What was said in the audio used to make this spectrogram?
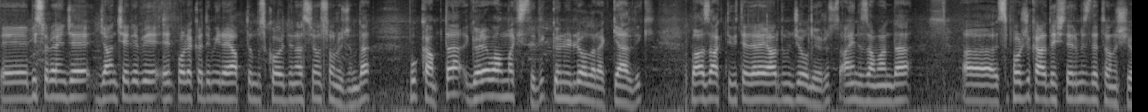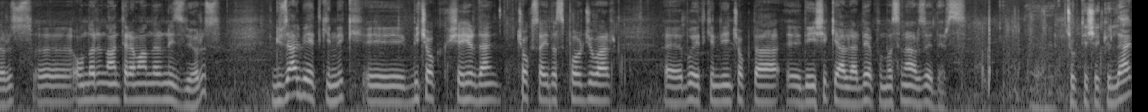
e, bir süre önce Can Çelebi Handball Akademi ile yaptığımız koordinasyon sonucunda bu kampta görev almak istedik. Gönüllü olarak geldik. Bazı aktivitelere yardımcı oluyoruz. Aynı zamanda e, sporcu kardeşlerimizle tanışıyoruz. E, onların antrenmanlarını izliyoruz. Güzel bir etkinlik. E, Birçok şehirden çok sayıda sporcu var. E, Bu etkinliğin çok daha değişik yerlerde yapılmasını arzu ederiz. Çok teşekkürler.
